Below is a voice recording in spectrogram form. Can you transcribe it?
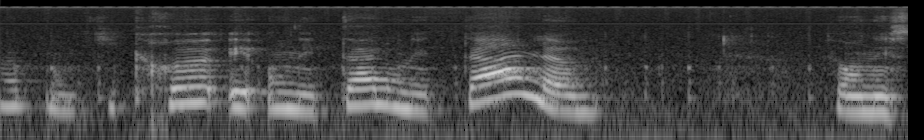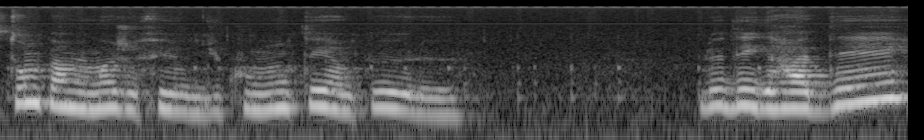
Hop, mon petit creux on étale, on étale. Enfin, on estompe, hein, mais moi je fais du coup monter un peu le, le dégradé.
